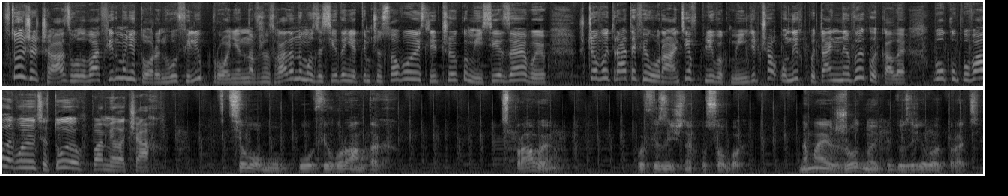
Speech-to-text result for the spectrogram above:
В той же час голова фінмоніторингу Філіп Пронін на вже згаданому засіданні тимчасової слідчої комісії заявив, що витрати фігурантів плівок Міндіча у них питань не викликали, бо окупували вони цитую по мілочах. В цілому, по фігурантах справи, по фізичних особах, немає жодної підозрілої операції.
